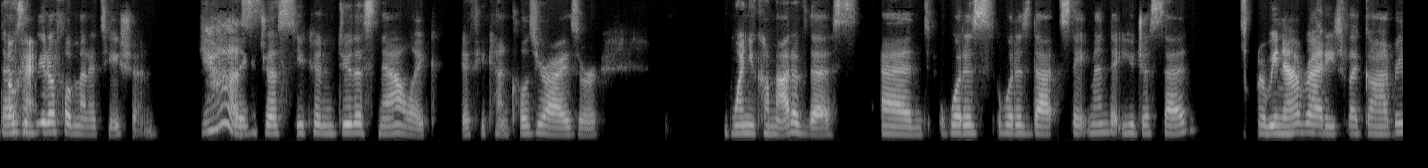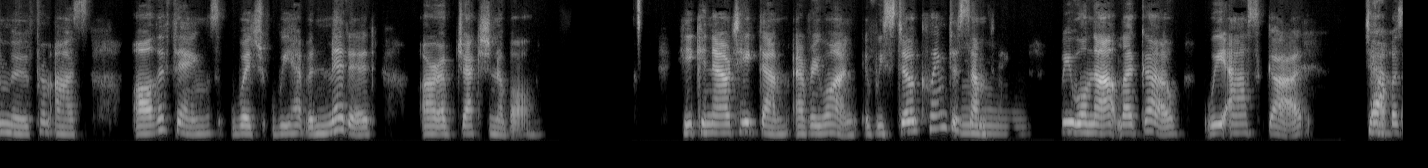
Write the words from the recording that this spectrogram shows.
That okay. a beautiful meditation. Yes. Like just, you can do this now. Like if you can close your eyes or when you come out of this and what is, what is that statement that you just said? Are we now ready to let God remove from us all the things which we have admitted are objectionable. He can now take them, every one. If we still cling to something, mm. we will not let go. We ask God to yeah. help us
